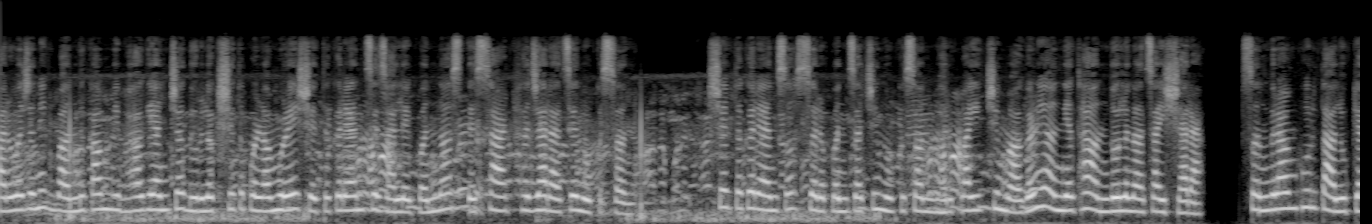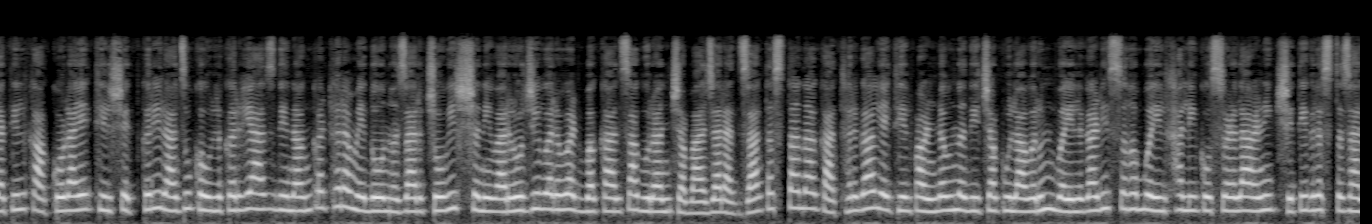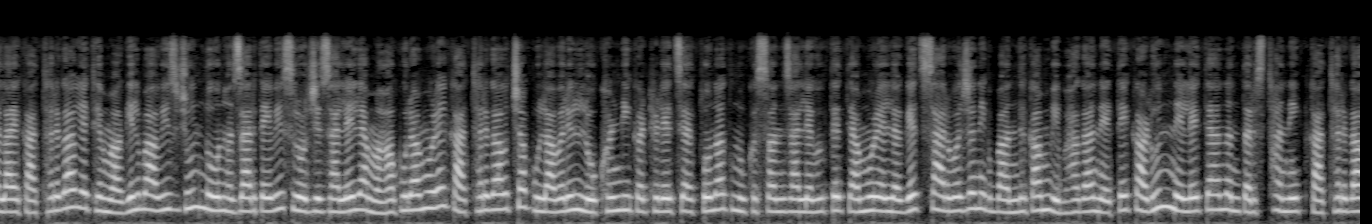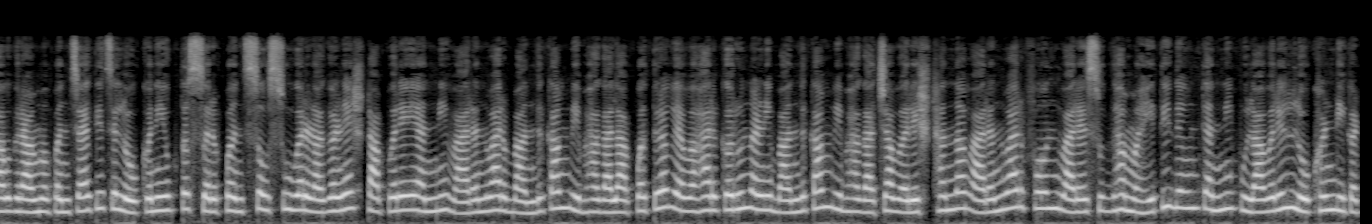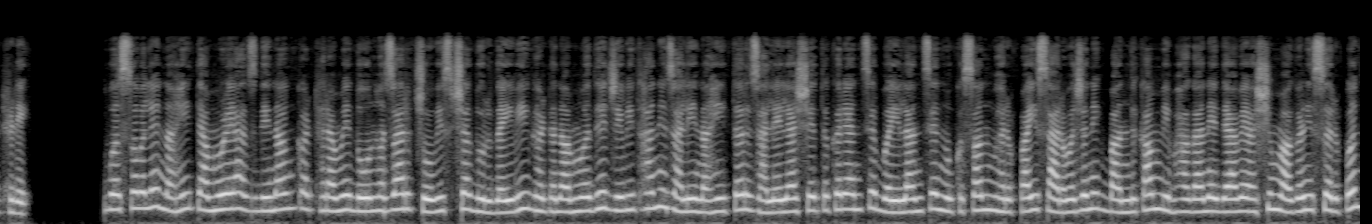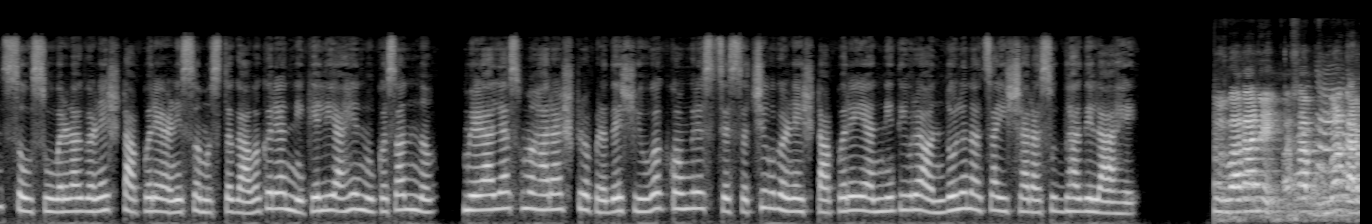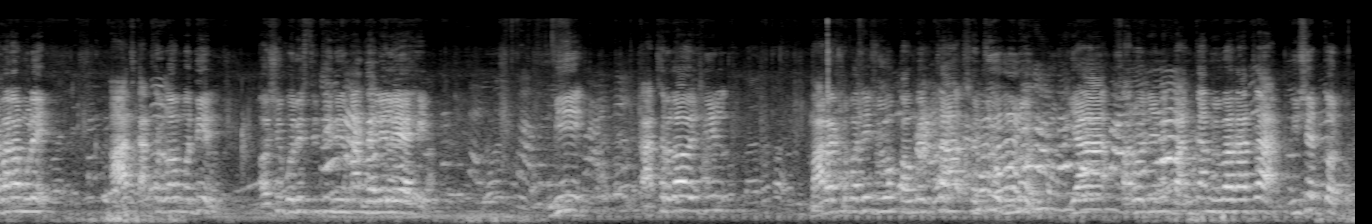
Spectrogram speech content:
सार्वजनिक बांधकाम विभाग यांच्या दुर्लक्षितपणामुळे शेतकऱ्यांचे झाले पन्नास ते साठ हजाराचे नुकसान. शेतकऱ्यांचं सरपंचाची नुकसान भरपाईची मागणी अन्यथा आंदोलनाचा इशारा. संग्रामपूर तालुक्यातील काकोडा येथील शेतकरी राजू कौलकर हे आज दिनांक अठरा मे दोन हजार चोवीस शनिवार रोजी वरवट बकालचा गुरांच्या बाजारात जात असताना काथरगाव येथील पांडव नदीच्या पुलावरून बैलगाडीसह बैल खाली कोसळला आणि क्षतिग्रस्त झालाय. काथरगाव येथे मागील बावीस जून दोन हजार तेवीस रोजी झालेल्या महापुरामुळे काथरगावच्या पुलावरील लोखंडी कठडेचे अतोनात नुकसान झाले होते. त्यामुळे लगेच सार्वजनिक बांधकाम विभागाने ते काढून नेले. त्यानंतर स्थानिक काथरगाव ग्रामपंचायतीचे लोक लोकनियुक्त सरपंच सौ सुवर्णा गणेश टापरे यांनी वारंवार बांधकाम विभागाला पत्र व्यवहार करून आणि बांधकाम विभागाच्या वरिष्ठांना वारंवार फोनद्वारे सुद्धा माहिती देऊन त्यांनी पुलावरील लोखंडी कठडे बसवले नाही त्यामुळे आज दिनांक अठरा मे दोन हजार चोवीसच्या दुर्दैवी घटनांमध्ये जीवितहानी झाली नाही तर झालेल्या शेतकऱ्यांचे बैलांचे नुकसान भरपाई सार्वजनिक बांधकाम विभागाने द्यावे अशी मागणी सरपंच सौ सुवर्णा गणेश टापरे आणि समस्त गावकऱ्यांनी केली आहे. नुकसान न मिळाल्यास महाराष्ट्र प्रदेश युवक काँग्रेसचे सचिव गणेश टापरे यांनी तीव्र आंदोलनाचा इशारा सुद्धा दिला आहे. विभागाने अशा भुंगळ कारभारामुळे आज काथरगाव मधील अशी परिस्थिती निर्माण झालेली आहे. मी काथरगाव येथील महाराष्ट्र प्रदेश युवक काँग्रेसचा सचिव म्हणून या सार्वजनिक बांधकाम विभागाचा निषेध करतो.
